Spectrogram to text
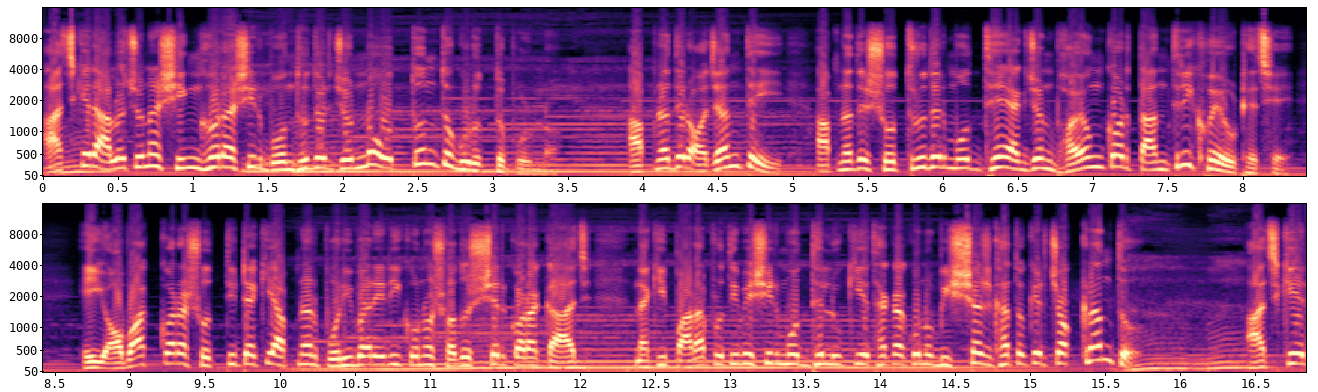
আজকের আলোচনা সিংহ রাশির বন্ধুদের জন্য অত্যন্ত গুরুত্বপূর্ণ। আপনাদের অজান্তেই আপনাদের শত্রুদের মধ্যে একজন ভয়ঙ্কর তান্ত্রিক হয়ে উঠেছে। এই অবাক করা সত্যিটা কি আপনার পরিবারেরই কোনো সদস্যের করা কাজ, নাকি পাড়া প্রতিবেশীর মধ্যে লুকিয়ে থাকা কোনো বিশ্বাসঘাতকের চক্রান্ত? আজকের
